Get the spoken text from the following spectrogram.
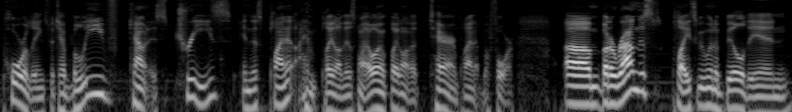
porlings, which I believe count as trees in this planet. I haven't played on this one. I've only played on a Terran planet before. Um, but around this place, we want to build in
